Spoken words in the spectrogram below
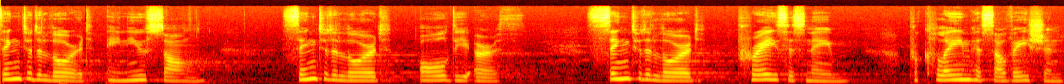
Sing to the Lord a new song. Sing to the Lord, all the earth. Sing to the Lord, praise his name. Proclaim his salvation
